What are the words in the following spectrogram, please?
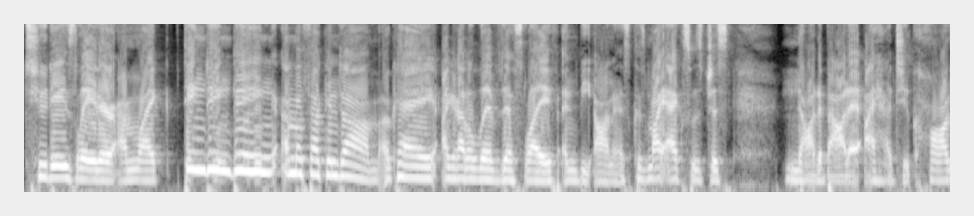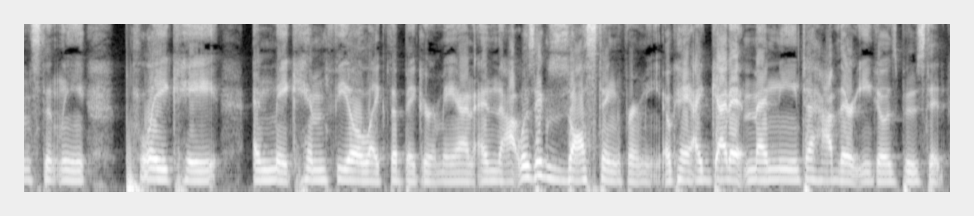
two days later, I'm like, ding, ding, ding, I'm a fucking Dom, okay? I gotta live this life and be honest, because my ex was just not about it. I had to constantly placate and make him feel like the bigger man, and that was exhausting for me, okay? I get it, men need to have their egos boosted.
